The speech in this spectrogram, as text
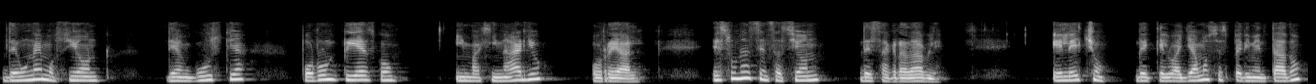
de una emoción, de angustia por un riesgo imaginario o real. Es una sensación desagradable. El hecho de que lo hayamos experimentado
